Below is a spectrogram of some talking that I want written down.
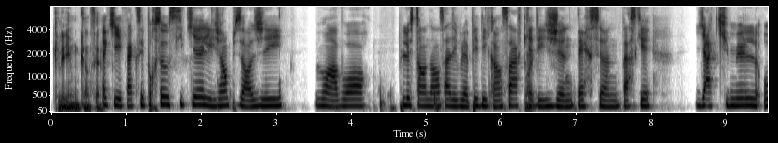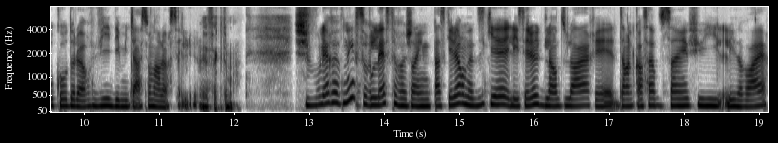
créer un cancer. OK. Fait que c'est pour ça aussi que les gens plus âgés vont avoir plus tendance à développer des cancers que Ouais. des jeunes personnes parce que ils accumulent au cours de leur vie des mutations dans leurs cellules. Exactement. Je voulais revenir sur l'estrogène parce que là, on a dit que les cellules glandulaires euh, dans le cancer du sein puis les ovaires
